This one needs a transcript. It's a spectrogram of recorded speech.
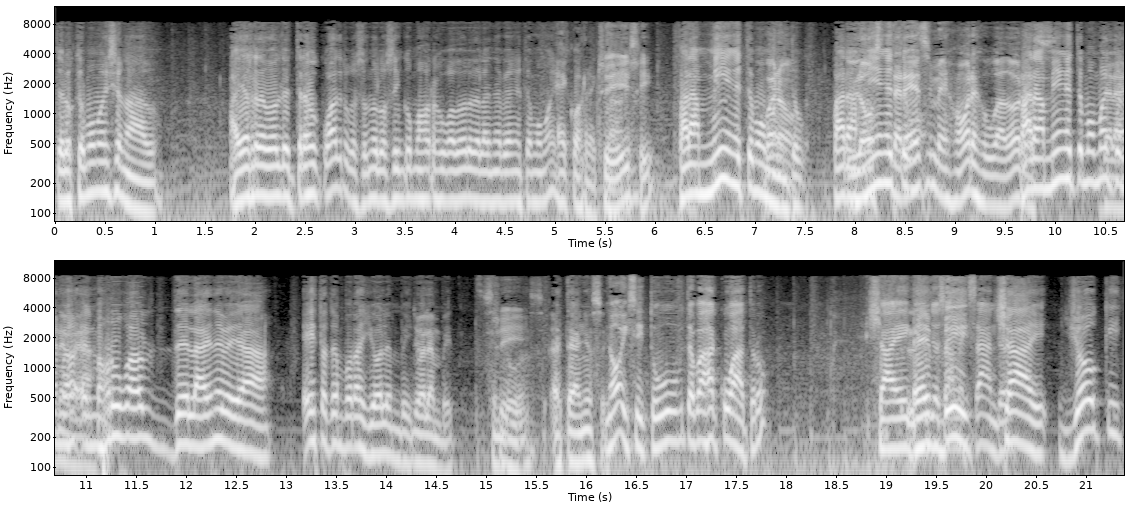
de los que hemos mencionado, hay alrededor de tres o cuatro que son de los cinco mejores jugadores de la NBA en este momento. Es correcto. Sí, sí. Para mí en este momento, Bueno, para los mí en este tres mejores jugadores. para mí en este momento el mejor jugador de la NBA esta temporada es Joel Embiid. Joel Embiid, sin Sí. dudas. Este año sí. No, y si tú te vas a cuatro, Shai Embiid, Shai, Jokic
